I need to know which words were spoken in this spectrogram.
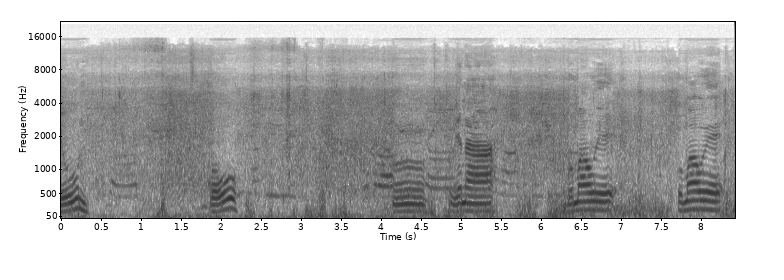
Yun. Oo. Hmm, yan na. Bumawi. Bumawi.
